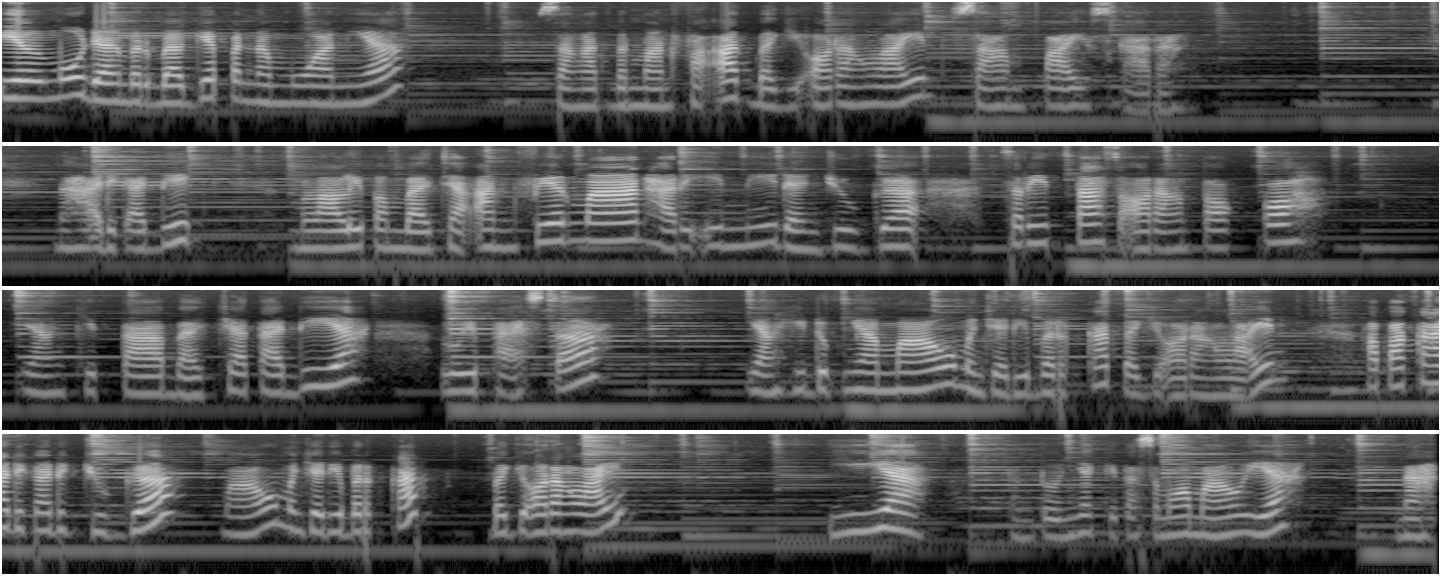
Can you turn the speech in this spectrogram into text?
Ilmu dan berbagai penemuannya sangat bermanfaat bagi orang lain sampai sekarang. Nah, adik-adik, melalui pembacaan firman hari ini dan juga cerita seorang tokoh yang kita baca tadi ya, Louis Pasteur, yang hidupnya mau menjadi berkat bagi orang lain, apakah adik-adik juga mau menjadi berkat bagi orang lain? Iya, tentunya kita semua mau ya. Nah,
